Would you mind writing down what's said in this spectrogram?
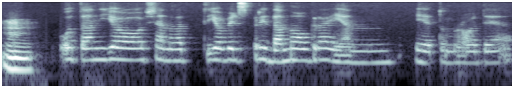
Mm. Utan jag känner att jag vill sprida några i, en, i ett område,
